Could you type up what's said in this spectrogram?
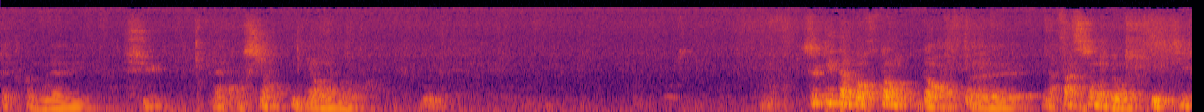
peut-être comme vous l'avez su, l'inconscient ignore la mort. Ce qui est important dans euh, la façon dont Etty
